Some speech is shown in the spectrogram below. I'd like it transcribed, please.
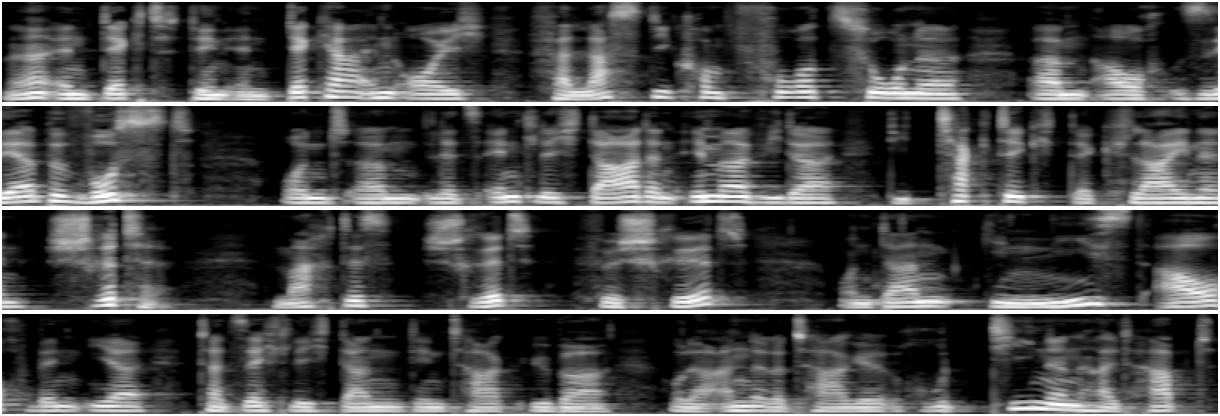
ne, entdeckt den Entdecker in euch, verlasst die Komfortzone ähm, auch sehr bewusst und ähm, letztendlich da dann immer wieder die Taktik der kleinen Schritte. Macht es Schritt für Schritt und dann genießt auch, wenn ihr tatsächlich dann den Tag über oder andere Tage Routinen halt habt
